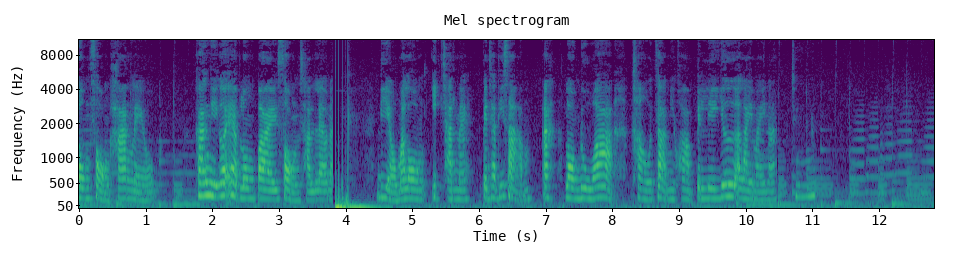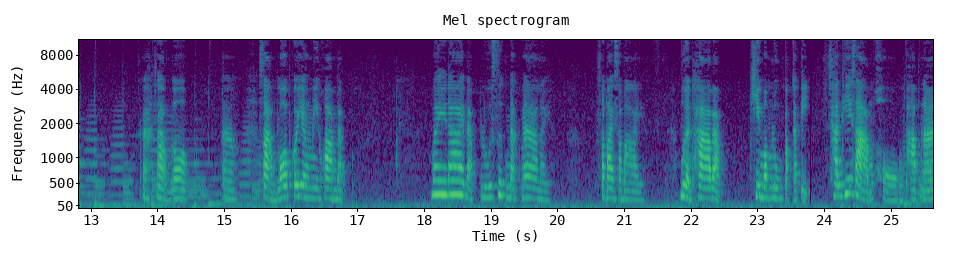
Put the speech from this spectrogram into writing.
ลงสองข้างแล้ว ข้างนี้ก็แอบลงไปสองชั้นแล้วนะ เดี๋ยวมาลองอีกชั้นไหม เป็นชั้นที่สามอะลองดูว่าเขาจะมีความเป็นเลเยอร์อะไรไหมนะจึ๊บอะสามรอบอ้าวสามรอบก็ยังมีความแบบ ไม่ได้แบบรู้สึกหนักหน้าอะไร สบายสบาย เหมือนทาแบบครีมบำรุงปกติ ชั้นที่สามของพับนะ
